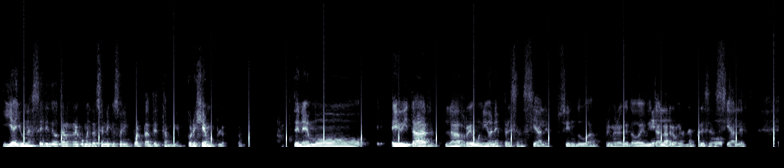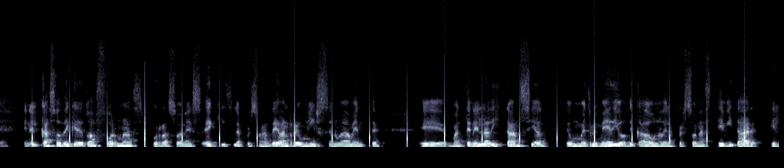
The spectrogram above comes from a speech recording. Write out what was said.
y hay una serie de otras recomendaciones que son importantes también. Por ejemplo, tenemos evitar las reuniones presenciales, sin duda. Primero que todo, evitar las reuniones presenciales. En el caso de que de todas formas, por razones X, las personas deban reunirse nuevamente, eh, mantener la distancia de un metro y medio de cada una de las personas, evitar el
